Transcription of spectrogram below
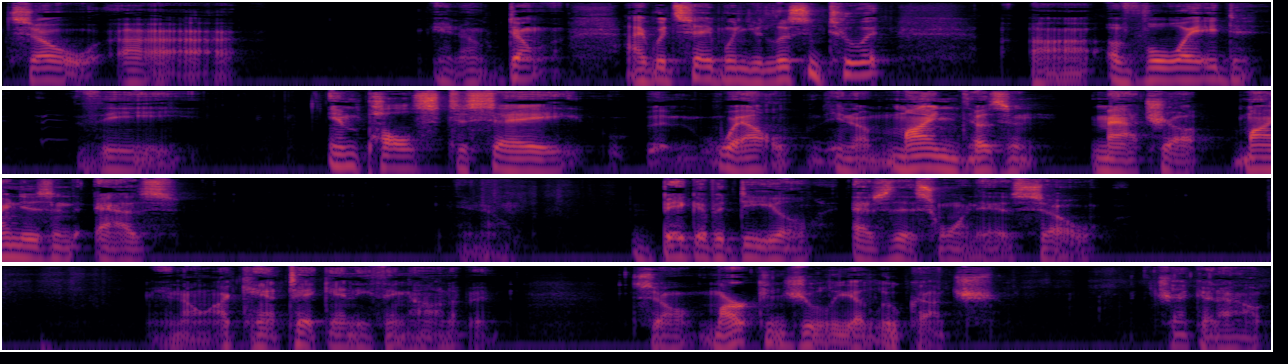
so, uh, you know, don't, I would say when you listen to it, uh, avoid the impulse to say, well, you know, mine doesn't match up. Mine isn't as, you know, big of a deal as this one is. So, you know, I can't take anything out of it. So, Mark and Julia Lukach. Check it out.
